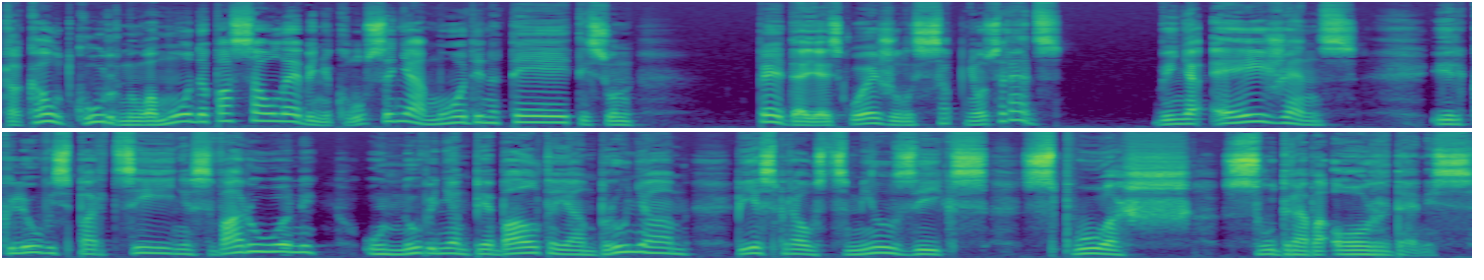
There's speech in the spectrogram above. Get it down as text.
ka kaut kur nomoda pasaulē viņu klusiņā modina tētis, un pēdējais, ko ežulis sapņos redz, viņa eižens ir kļuvis par cīņas varoni, un nu viņam pie baltajām bruņām piesprausts milzīgs, spožs sudraba ordenis.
